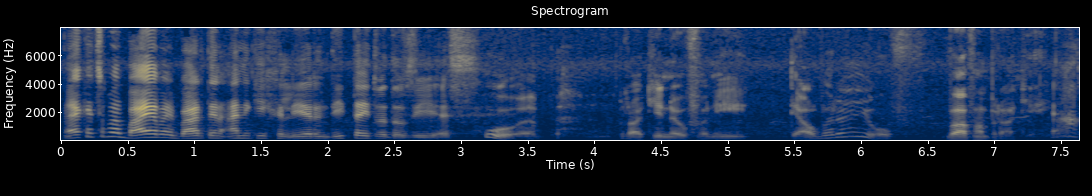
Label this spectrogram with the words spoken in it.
Ek het sommer baie by Bart en Annetjie geleer in die tyd wat ons hier is. O, eh, praat jy nou van die Delbery of waarvan praat jy? Ja,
